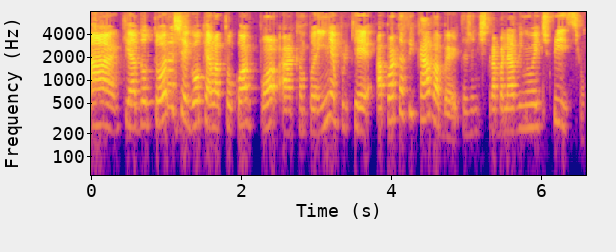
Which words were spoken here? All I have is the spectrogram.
a, que a doutora chegou, que ela tocou a, a campainha, porque a porta ficava aberta, a gente trabalhava em um edifício.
